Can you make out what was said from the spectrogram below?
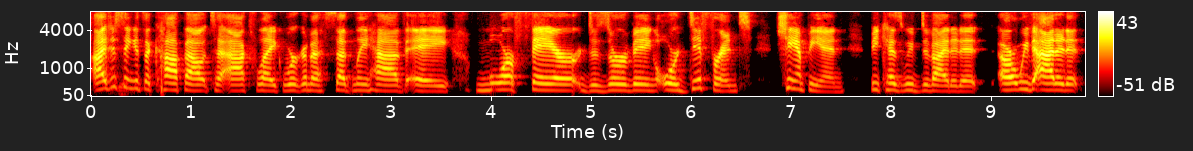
I just think it's a cop out to act like we're going to suddenly have a more fair, deserving, or different champion because we've divided it or we've added it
